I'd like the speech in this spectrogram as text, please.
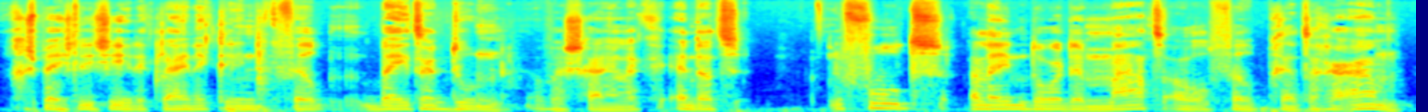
gespecialiseerde kleine kliniek veel beter doen, waarschijnlijk. En dat voelt alleen door de maat al veel prettiger aan.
